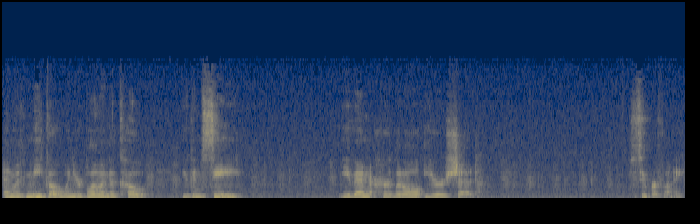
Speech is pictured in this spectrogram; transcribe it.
And with Miko, when you're blowing a coat, you can see even her little ears shed. Super funny.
